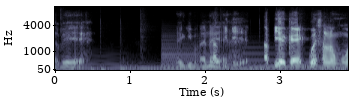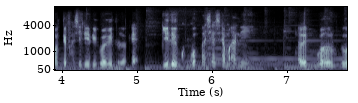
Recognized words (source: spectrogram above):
Tapi ya, ya gimana tapi ya? tapi ya kayak gue selalu memotivasi diri gue gitu loh kayak jadi gue masih SMA nih. Tapi gue gue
